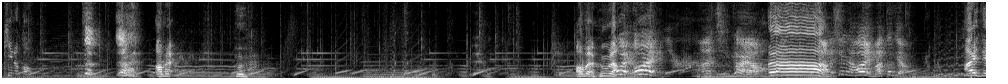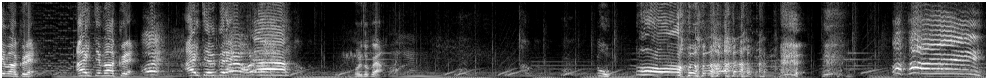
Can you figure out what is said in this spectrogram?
キノコ。危ない。ふう。危ない踏むな。おいおい。マジかよ。あ死ぬな。おい待っとけよ。ーアイテムはくれアイテムはくれ。おい。アイテムくれ。おい俺あー。俺どこや？おおおーあはい。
